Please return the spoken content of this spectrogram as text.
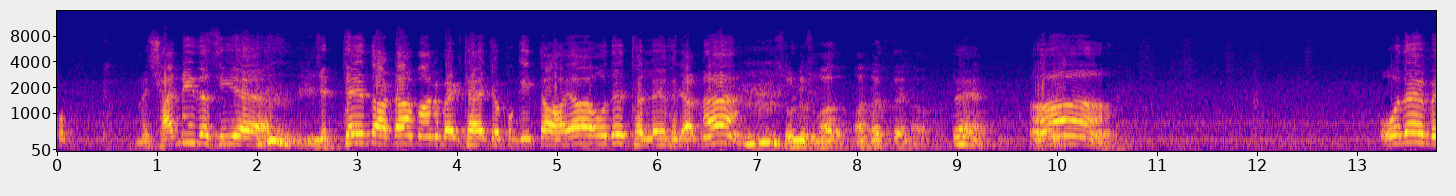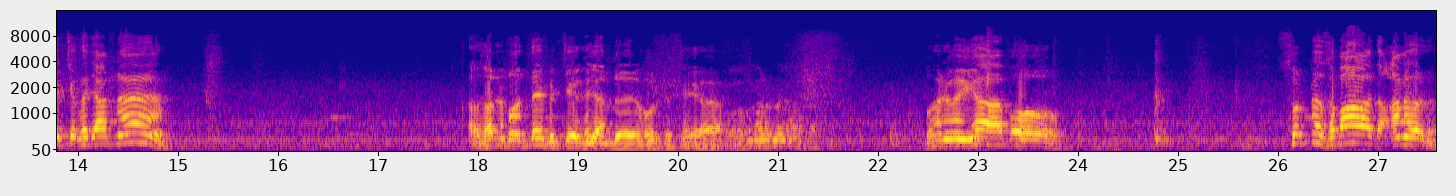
ਉਹ ਨਿਸ਼ਾਨੀ ਦਸੀ ਹੈ ਜਿੱਥੇ ਤੁਹਾਡਾ ਮਨ ਬੈਠਾ ਚੁੱਪ ਕੀਤਾ ਹੋਇਆ ਉਹਦੇ ਥੱਲੇ ਖਜ਼ਾਨਾ ਹੈ। ਸੁਨ ਸਮਾਦ ਅਨਹਦ ਤੈ ਨਾਦ ਹਾਂ ਉਹਦੇ ਵਿੱਚ ਖਜ਼ਾਨਾ। ਅਸਲ ਮਨ ਦੇ ਵਿੱਚ ਖਜ਼ਾਨਾ ਹੋਰ ਕਿੱਥੇ ਆ? ਮਨ ਵਿੱਚ ਆਪ ਉਹ ਸੁਨ ਸਮਾਦ ਅਨਹਦ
